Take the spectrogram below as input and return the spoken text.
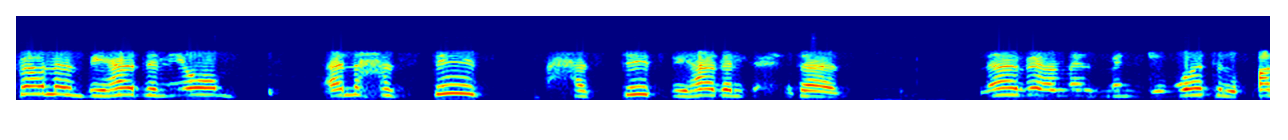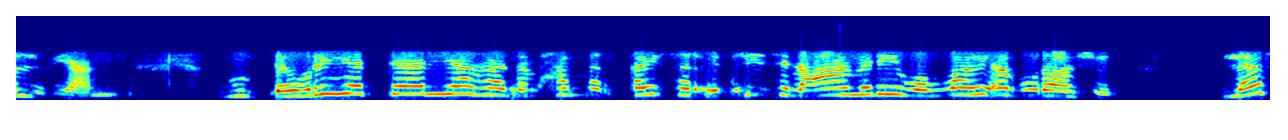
فعلا بهذا اليوم أنا حسيت حسيت بهذا الإحساس. نابع من من جوات القلب يعني. والدورية الثانية هذا محمد قيصر إدريس العامري والله أبو راشد. لف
